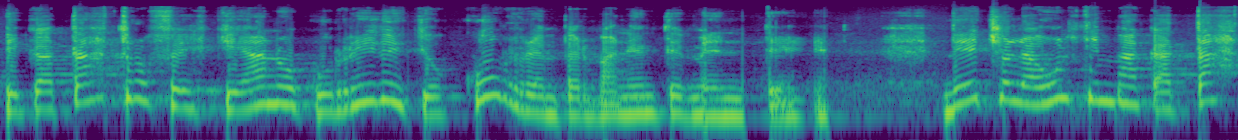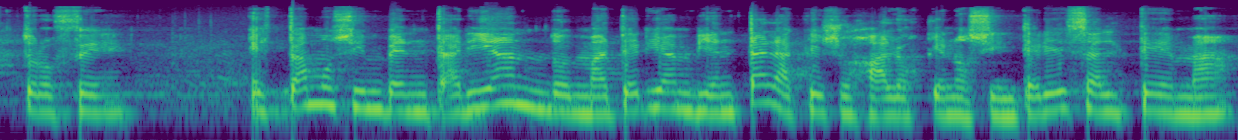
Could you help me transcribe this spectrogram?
de catástrofes que han ocurrido y que ocurren permanentemente. De hecho, la última catástrofe que estamos inventariando en materia ambiental, aquellos a los que nos interesa el tema,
